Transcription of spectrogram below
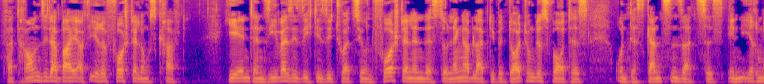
Vertrauen Sie dabei auf Ihre Vorstellungskraft. Je intensiver Sie sich die Situation vorstellen, desto länger bleibt die Bedeutung des Wortes und des ganzen Satzes in Ihrem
